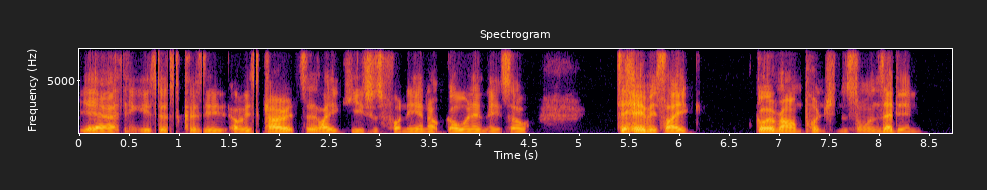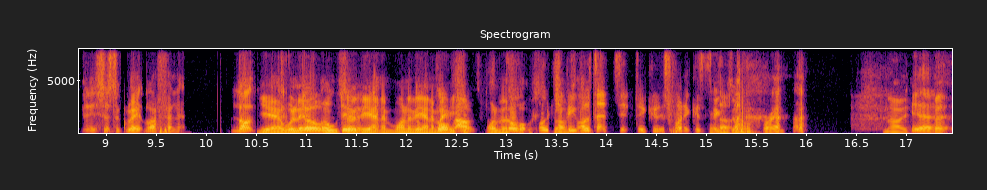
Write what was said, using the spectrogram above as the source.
yeah, I think it's just because of his character. Like he's just funny and outgoing, isn't he? So to him, it's like going around punching someone's head in, and it's just a great laugh in it. Not Yeah, well, it, Don't also the it. anim- one of the don't animations, around- one of the go boxing punch gloves, people's like, heads in thinking it's funny because things on break. no. Yeah. But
